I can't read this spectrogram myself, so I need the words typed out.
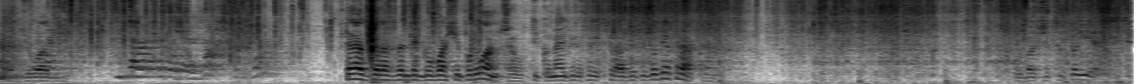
Będzie ładnie. Tak, zaraz będę go właśnie podłączał. Tylko najpierw sobie sprawdzę tego wiatraka. Zobaczę, co to jest.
